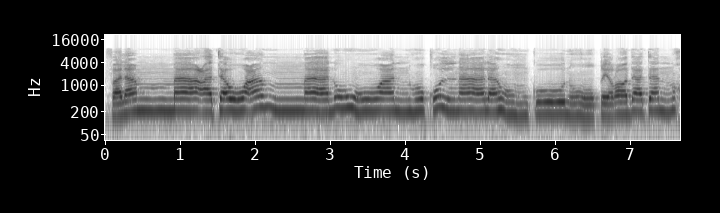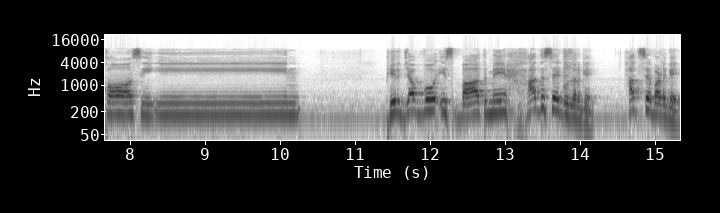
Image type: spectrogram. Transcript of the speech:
فلما عتوا عما نهوا عنه قلنا لهم كونوا قردة خاسئين۔ پھر جب وہ اس بات میں حد سے گزر گئے، حد سے بڑھ گئے،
